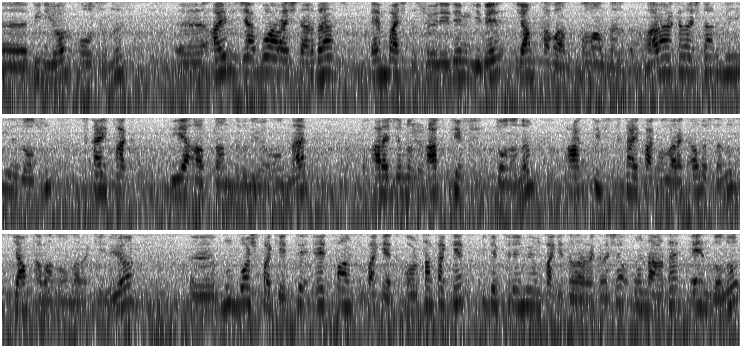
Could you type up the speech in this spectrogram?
e, biniyor olsanız. E, ayrıca bu araçlarda en başta söylediğim gibi cam tavan olanları da var arkadaşlar. Bilginiz olsun. Skypack diye adlandırılıyor onlar. Bu Aracımız aktif donanım. Aktif Skypack olarak alırsanız cam tavan olarak geliyor. Ee, bu boş paketti. Advanced paket, orta paket, bir de premium paketi var arkadaşlar. Onlar da en dolu.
